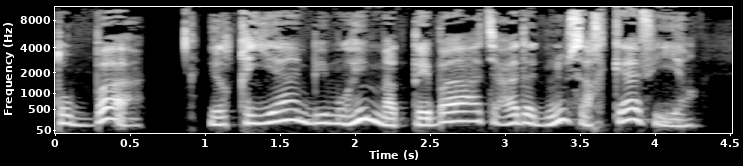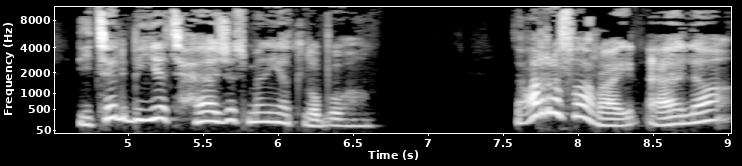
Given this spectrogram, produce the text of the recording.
طباع للقيام بمهمة طباعة عدد نسخ كافية لتلبية حاجة من يطلبها. تعرف رايل على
